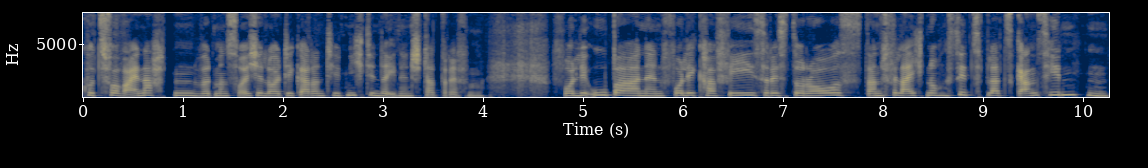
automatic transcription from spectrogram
Kurz vor Weihnachten wird man solche Leute garantiert nicht in der Innenstadt treffen. Volle U-Bahnen, volle Cafés, Restaurants, dann vielleicht noch ein Sitzplatz ganz hinten.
